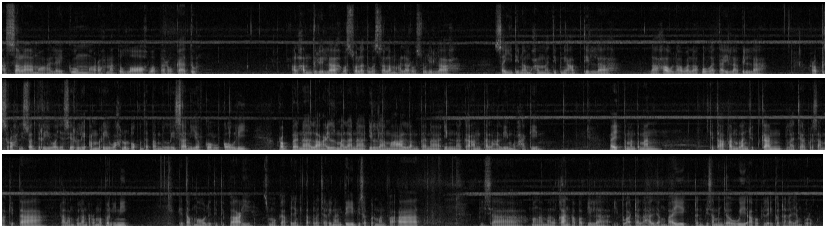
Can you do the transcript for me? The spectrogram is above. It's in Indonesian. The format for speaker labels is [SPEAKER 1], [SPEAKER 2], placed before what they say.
[SPEAKER 1] Assalamualaikum warahmatullahi wabarakatuh. Alhamdulillah wassalatu wassalam ala rasulillah Sayyidina Muhammad ibn Abdillah. La hawla wa la quwata illa billah. Rabbi surah li sadri wa yasir li amri Wahlul uqdatan min lisani yafqahu qawli. Rabbana la ilma lana illa ma'allamtana innaka antal alimul hakim. Baik teman-teman kita akan melanjutkan belajar bersama kita dalam bulan Ramadan ini. Kita mau Tibai. Semoga apa yang kita pelajari nanti bisa bermanfaat, bisa mengamalkan apabila itu adalah hal yang baik dan bisa menjauhi apabila itu adalah yang buruk.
